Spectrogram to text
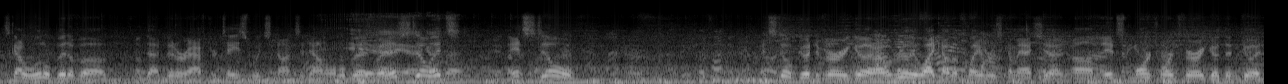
It's got a little bit of a of that bitter aftertaste, which knocks it down a little bit, but it's yeah, still it's that. it's still it's still good to very good. I really like how the flavors come at you. Um, it's more towards very good than good.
